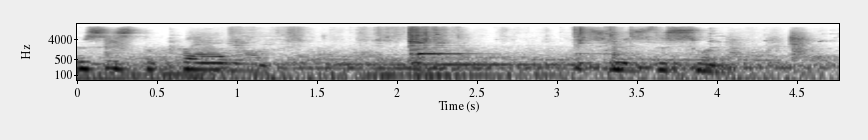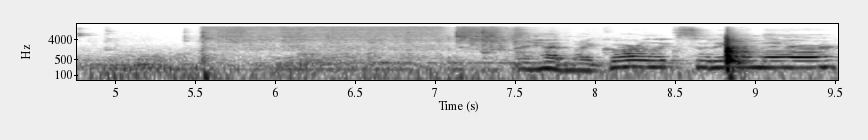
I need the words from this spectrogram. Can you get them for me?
This is the problem. Let's use this one. I had my garlic sitting in there.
